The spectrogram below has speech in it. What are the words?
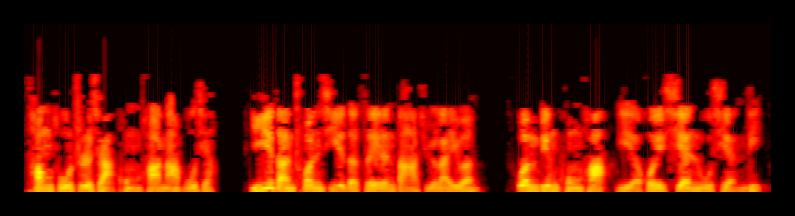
仓促之下恐怕拿不下。一旦川西的贼人大举来援，官兵恐怕也会陷入险地。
